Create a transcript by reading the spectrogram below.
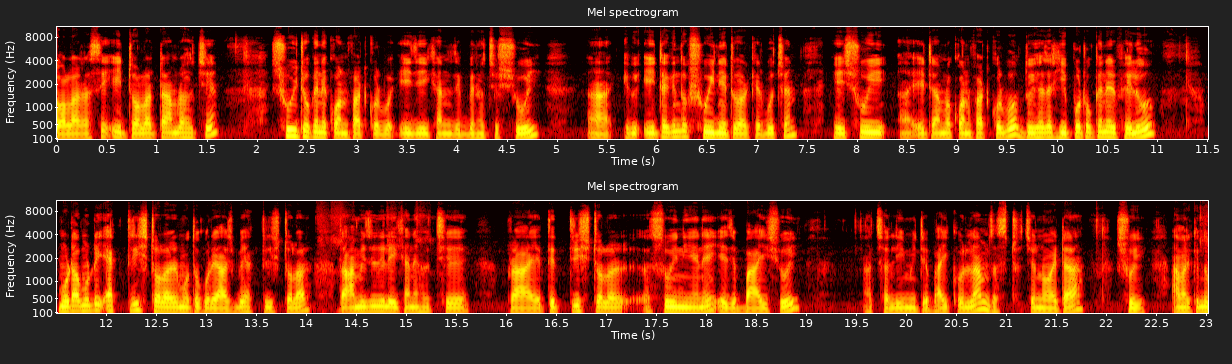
ডলার আছে, এই ডলারটা আমরা হচ্ছে সুই টোকেনে কনভার্ট করব। এই যে এখানে দেখবেন হচ্ছে সুই এইটা কিন্তু সুই নেটওয়ার্কের বুঝছেন? এই সুই এটা আমরা কনভার্ট করব। দুই হাজার হিপো টোকেনের ভ্যালু মোটামুটি একত্রিশ ডলারের মতো করে আসবে, একত্রিশ ডলার তো আমি যদি এখানে হচ্ছে প্রায় তেত্রিশ ডলার সুই নিয়ে নেই, এই যে বাই সুই আচ্ছা লিমিটে বাই করলাম জাস্ট হচ্ছে নয়টা সুই। আমার কিন্তু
